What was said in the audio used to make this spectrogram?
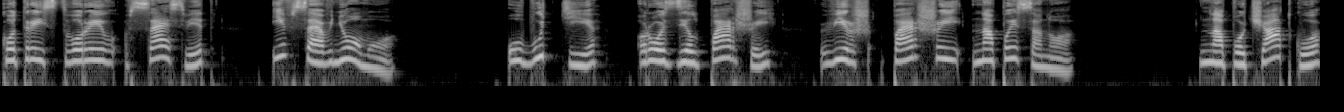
котрий створив Всесвіт і все в ньому. У бутті, розділ перший, вірш перший написано. На початку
